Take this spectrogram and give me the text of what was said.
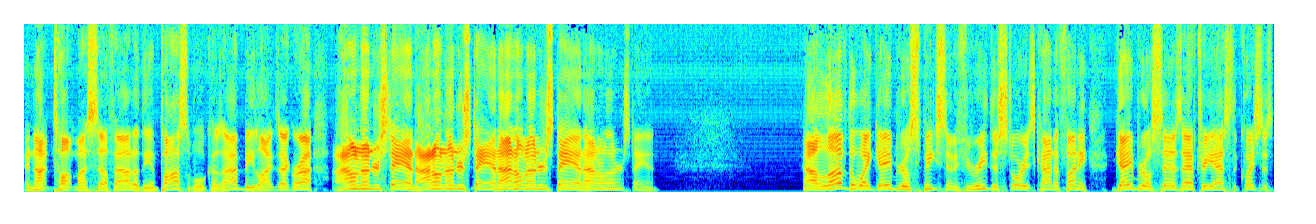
and not talk myself out of the impossible because I'd be like Zechariah. I don't understand. I don't understand. I don't understand. I don't understand. And I love the way Gabriel speaks to him. If you read the story, it's kind of funny. Gabriel says, after he asks the questions,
